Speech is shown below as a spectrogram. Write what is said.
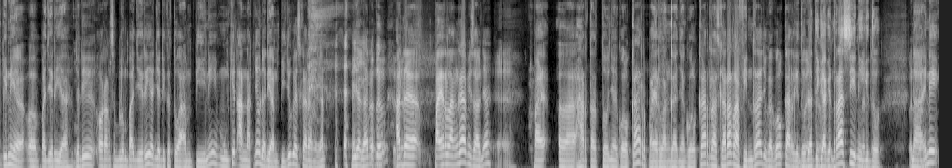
gini ya eh, Pak Jerry ya. Hmm. Jadi orang sebelum Pak Jerry yang jadi ketua AMPI ini mungkin anaknya udah di AMPI juga sekarang ya kan. iya kan? Betul, betul. Ada Pak Erlangga misalnya, eh, Pak eh, Hartartonya Golkar, Pak Erlangganya Golkar. Nah, sekarang Rafindra juga Golkar gitu. Udah Betul. tiga generasi nih Betul. gitu. Nah, ini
